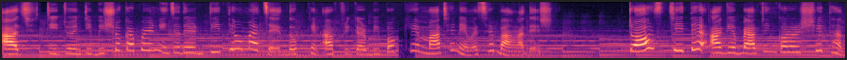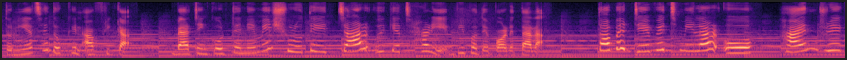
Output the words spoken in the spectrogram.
আজ টি টোয়েন্টি বিশ্বকাপের নিজেদের দ্বিতীয় ম্যাচে দক্ষিণ আফ্রিকার বিপক্ষে মাঠে নেমেছে বাংলাদেশ। টস জিতে আগে ব্যাটিং করার সিদ্ধান্ত নিয়েছে দক্ষিণ আফ্রিকা। ব্যাটিং করতে নেমে শুরুতেই চার উইকেট হারিয়ে বিপদে পড়ে তারা। তবে ডেভিড মিলার ও হাইনড্রিক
